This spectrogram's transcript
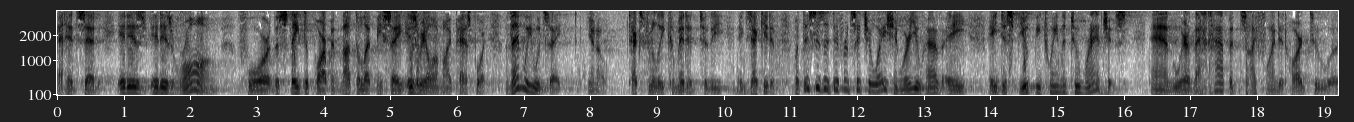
and had said it is it is wrong for the State Department not to let me say Israel on my passport, then we would say, you know, textually committed to the executive. But this is a different situation where you have a, a dispute between the two branches. And where that happens, I find it hard to uh,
